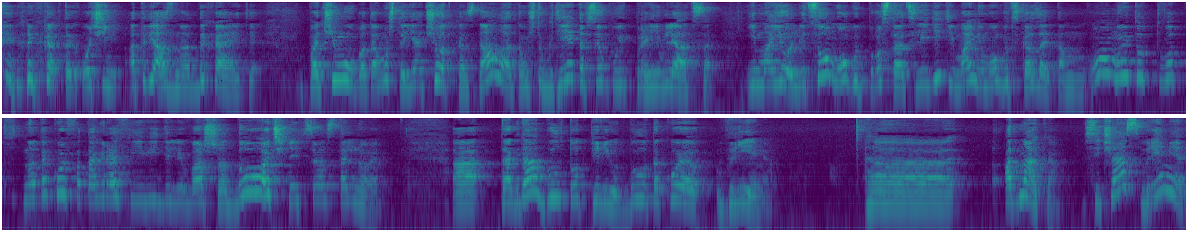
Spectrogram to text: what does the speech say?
как-то очень отвязно отдыхаете. Почему? Потому что я четко знала о том, что где это все будет проявляться и мое лицо могут просто отследить, и маме могут сказать, там, о, мы тут вот на такой фотографии видели ваша дочь и все остальное. А, тогда был тот период, было такое время. А, однако, Сейчас время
